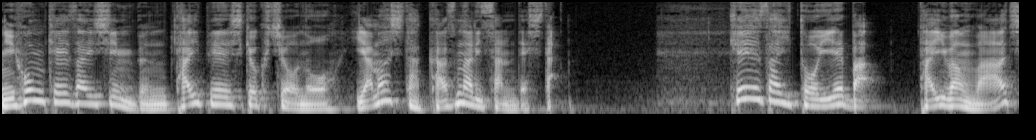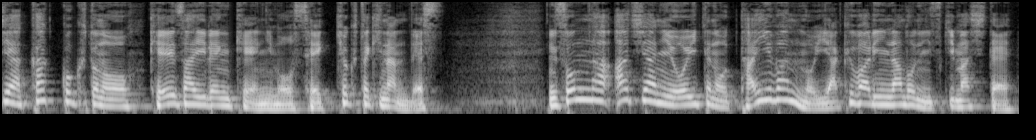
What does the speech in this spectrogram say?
日本経済新聞台北支局長の山下和成さんでした。経済といえば台湾はアジア各国との経済連携にも積極的なんです。そんなアジアにおいての台湾の役割などにつきまして、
